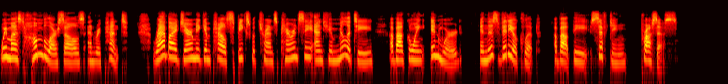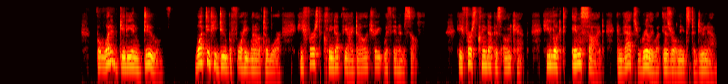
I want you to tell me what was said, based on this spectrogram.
We must humble ourselves and repent. Rabbi Jeremy Gimpel speaks with transparency and humility about going inward in this video clip about the sifting process. But what did Gideon do? What did he do before he went out to war? He first cleaned up the idolatry within himself. He first cleaned up his own camp. He looked inside. And that's really what Israel needs to do now.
